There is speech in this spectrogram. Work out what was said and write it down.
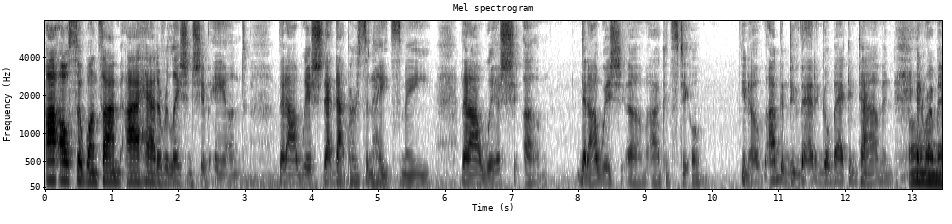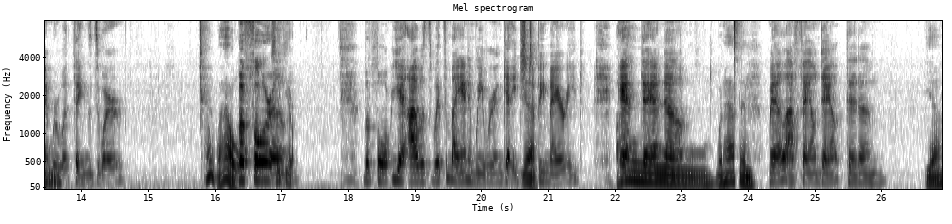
I also once I'm I had a relationship end that I wish that that person hates me, that I wish um, that I wish um, I could still, you know, I could do that and go back in time and and remember what things were Oh wow. before It's um, before yeah I was with a man and we were engaged Yeah. to be married, and then um, Oh, what happened? well I found out that um. Yeah.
